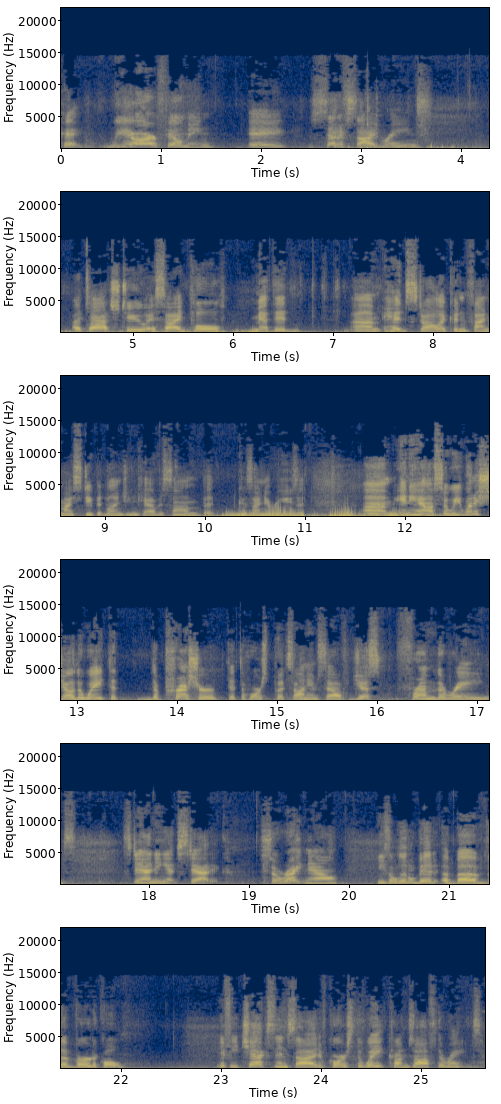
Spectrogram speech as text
Okay, we are filming a set of side reins attached to a side pull method um, head stall. I couldn't find my stupid lunging cavesson, but because I never use it. Um, anyhow, so we want to show the weight that the pressure that the horse puts on himself just from the reins standing at static. So right now, he's a little bit above the vertical. If he checks inside, of course, the weight comes off the reins.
